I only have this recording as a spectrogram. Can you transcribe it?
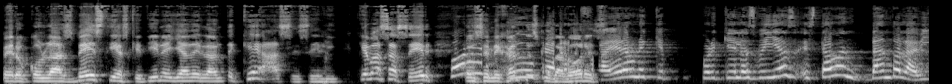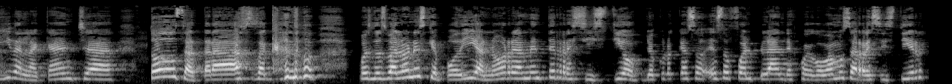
pero con las bestias que tiene allá adelante, ¿qué haces, Eli? ¿Qué vas a hacer con semejantes jugadores? Era un equipo, porque los veías, estaban dando la vida en la cancha, todos atrás, sacando pues los balones que podía, ¿no? Realmente resistió. Yo creo que eso, eso fue el plan de juego. Vamos a resistir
